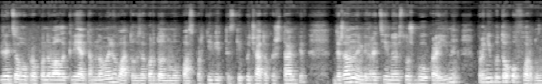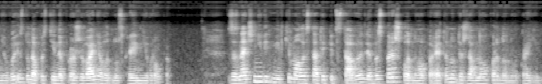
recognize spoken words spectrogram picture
Для цього пропонували клієнтам намалювати у закордонному паспорті відтиски початок і штампів Державної міграційної служби України про нібито оформлення виїзду на постійне проживання в одну з країн Європи. Зазначені відмітки мали стати підставою для безперешкодного перетину державного кордону України.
